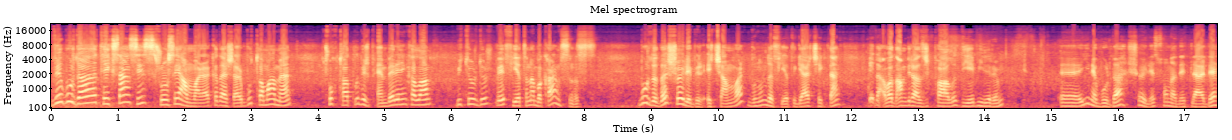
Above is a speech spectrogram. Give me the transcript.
Ve burada Texensis rosean var arkadaşlar. Bu tamamen çok tatlı bir pembe renk alan bir türdür ve fiyatına bakar mısınız? Burada da şöyle bir eçem var. Bunun da fiyatı gerçekten bedavadan birazcık pahalı diyebilirim. Ee, yine burada şöyle son adetlerde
